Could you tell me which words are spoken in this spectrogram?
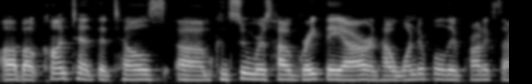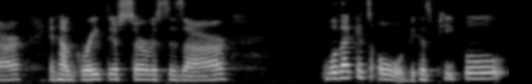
about content that tells um, consumers how great they are and how wonderful their products are and how great their services are. Well, that gets old because people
